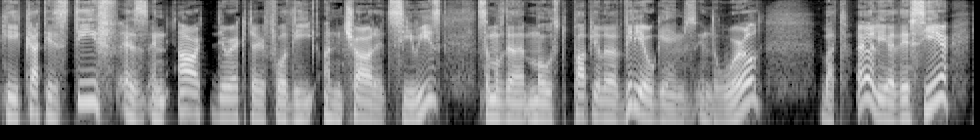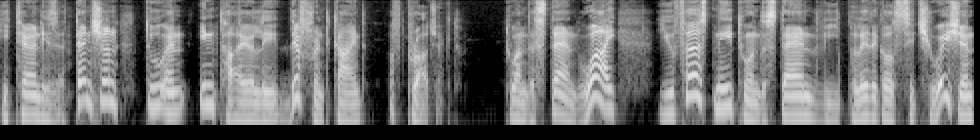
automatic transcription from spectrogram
He cut his teeth as an art director for the Uncharted series, some of the most popular video games in the world, but earlier this year, he turned his attention to an entirely different kind of project. To understand why, you first need to understand the political situation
